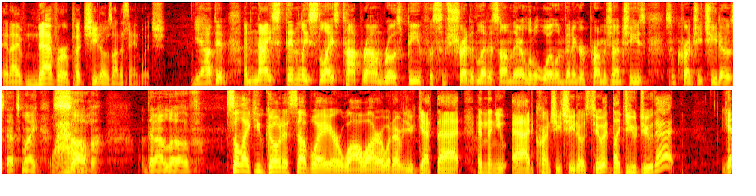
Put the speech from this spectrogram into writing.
and I've never put Cheetos on a sandwich. Yeah, I did a nice thinly sliced top round roast beef with some shredded lettuce on there, a little oil and vinegar, Parmesan cheese, some crunchy Cheetos. That's my sub that I love. So like you go to Subway or Wawa or whatever, you get that, and then you add crunchy Cheetos to it. Like, do you do that Yeah.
